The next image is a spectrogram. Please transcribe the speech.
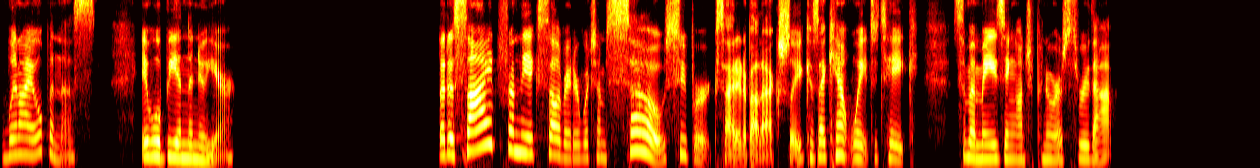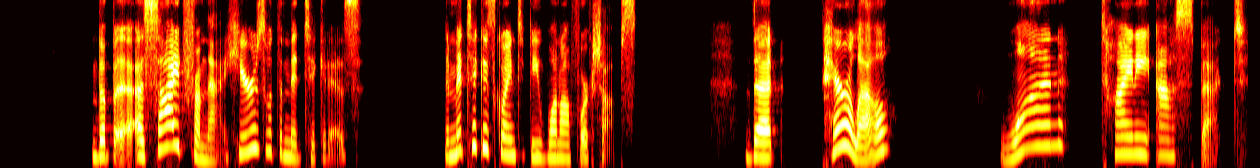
when I open this. It will be in the new year. But aside from the accelerator, which I'm so super excited about actually, because I can't wait to take some amazing entrepreneurs through that. But, but aside from that, here's what the mid ticket is the mid ticket is going to be one off workshops that parallel one tiny aspect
